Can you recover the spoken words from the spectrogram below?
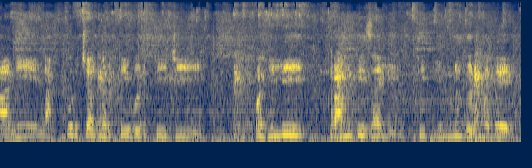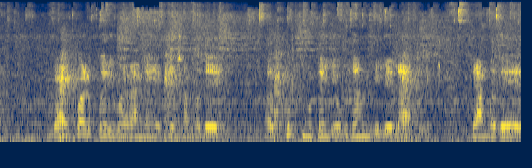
आणि नागपूरच्या धर्तीवरती जी पहिली क्रांती झाली ती भीमनगरमध्ये गायकवाड परिवाराने त्याच्यामध्ये खूप मोठं योगदान दिलेलं आहे. त्यामध्ये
